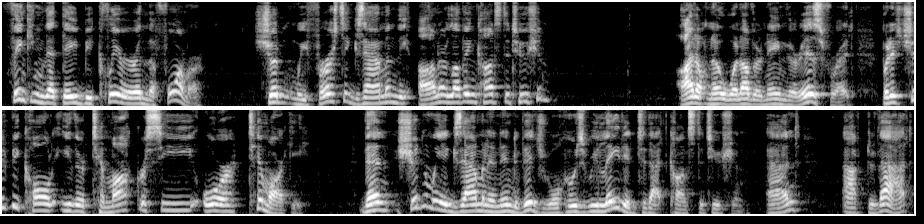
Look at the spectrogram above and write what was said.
thinking that they'd be clearer in the former, shouldn't we first examine the honor loving constitution? I don't know what other name there is for it, but it should be called either timocracy or timarchy. Then shouldn't we examine an individual who's related to that constitution, and, after that,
